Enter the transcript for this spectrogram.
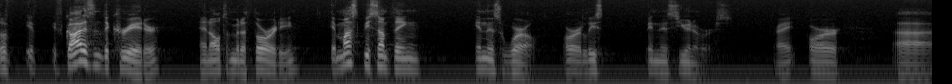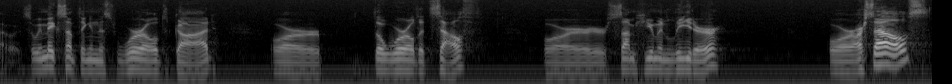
So, if, if God isn't the Creator and ultimate authority, it must be something in this world, or at least in this universe, right? Or uh, so we make something in this world God, or the world itself, or some human leader, or ourselves,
